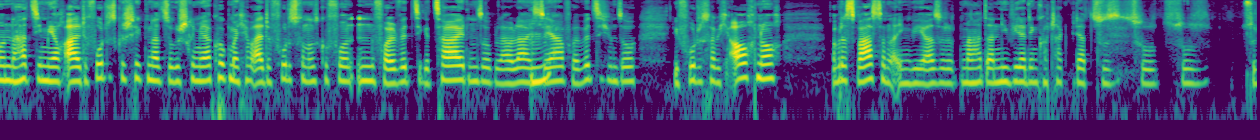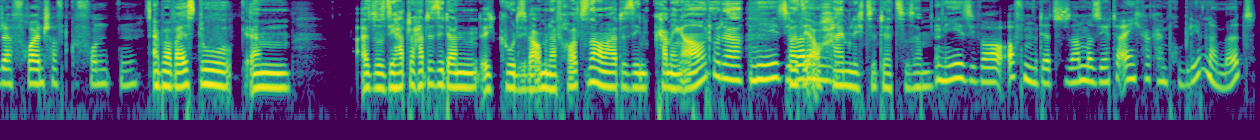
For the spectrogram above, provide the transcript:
Und dann hat sie mir auch alte Fotos geschickt und hat so geschrieben, ja, guck mal, ich habe alte Fotos von uns gefunden, voll witzige Zeit und so, bla bla. Ich so, Mhm. ja, voll witzig und so. Die Fotos habe ich auch noch. Aber das war es dann irgendwie. Also man hat dann nie wieder den Kontakt wieder zu, zu, zu zu der Freundschaft gefunden. Aber weißt du, ähm, also sie hatte, hatte sie dann, ich- gut, sie war auch mit einer Frau zusammen, aber hatte sie ein Coming Out oder Nee, sie war, war, sie dann, auch heimlich zu der zusammen? Nee, sie war offen mit der zusammen. Also sie hatte eigentlich gar kein Problem damit.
